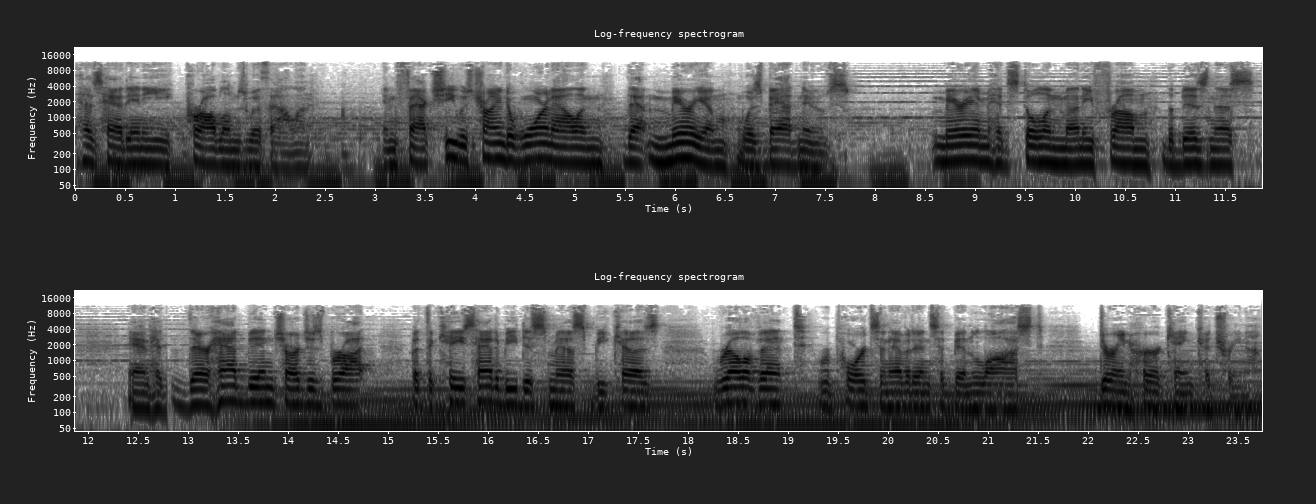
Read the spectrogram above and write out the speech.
has had any problems with Alan. In fact, she was trying to warn Alan that Miriam was bad news. Miriam had stolen money from the business and had, there had been charges brought, but the case had to be dismissed because relevant reports and evidence had been lost during Hurricane Katrina.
